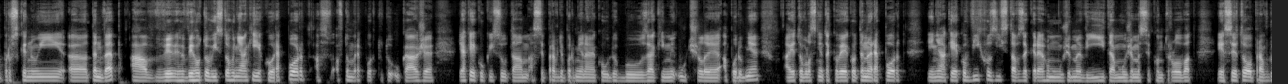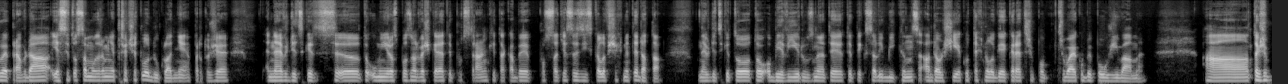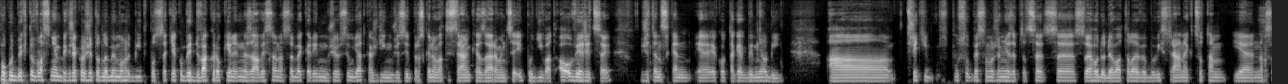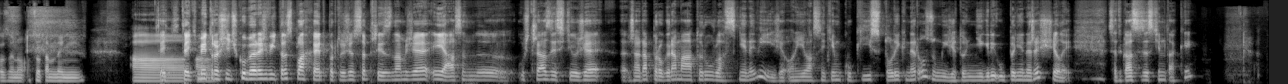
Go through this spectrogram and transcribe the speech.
proskenují uh, ten web a vy, vyhotoví z toho nějaký jako report a, a v tom reportu to ukáže, jaké cookies jsou tam, asi pravděpodobně na jakou dobu, za jakými účely a podobně. A je to vlastně takový jako ten report, je nějaký jako výchozí stav, ze kterého můžeme výjít a můžeme si kontrolovat, jestli to opravdu je pravda, jestli to samozřejmě přečetlo důkladně, protože ne vždycky eh, to umí rozpoznat veškeré ty podstránky tak, aby v podstatě se získaly všechny ty data. Ne vždycky to, to objeví různé ty, ty pixely, beacons a další jako technologie, které třeba, třeba jakoby používáme. A takže pokud bych to vlastně bych řekl, že tohle by mohly být v podstatě jakoby dva kroky nezávisle na sebe, který může si udělat každý, může si proskenovat ty stránky a zároveň se i podívat a ověřit si, že ten sken je jako tak, jak by měl být. A třetí způsob je samozřejmě zeptat se, se svého dodavatele webových stránek, co tam je nasazeno a co tam není. A, teď teď a... mi trošičku bereš vítr z plachet, protože se přiznám, že i já jsem uh, už třeba zjistil, že řada programátorů vlastně neví, že oni vlastně tím cookies tolik nerozumí, že to nikdy úplně neřešili. Setkal jsi se s tím taky?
